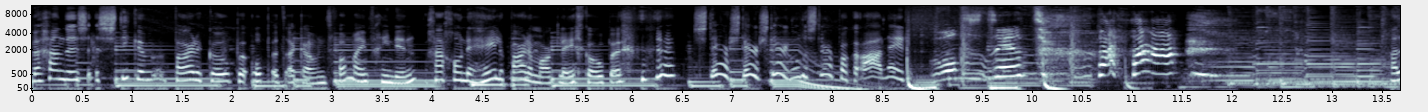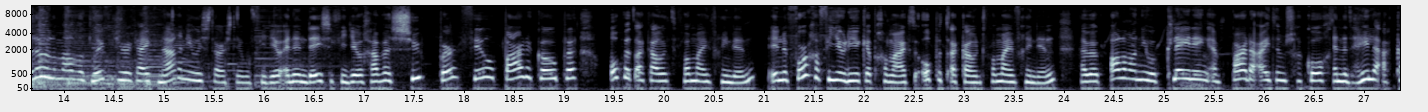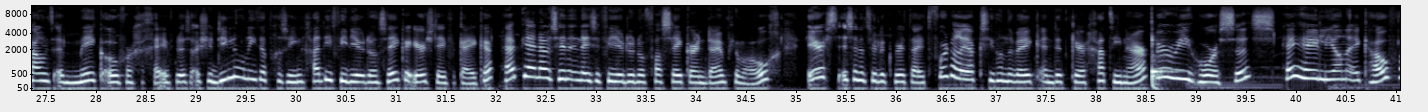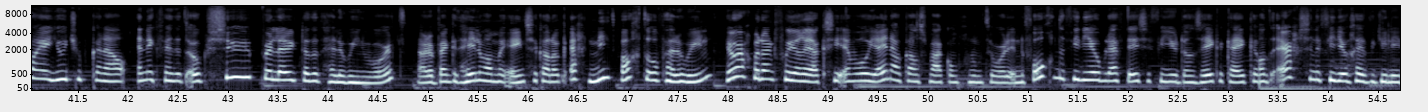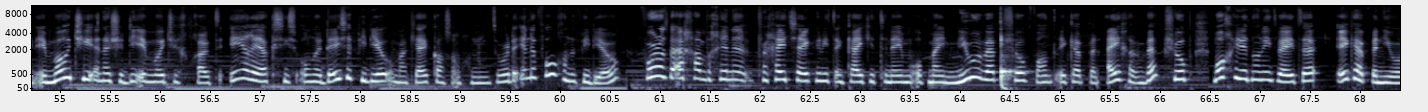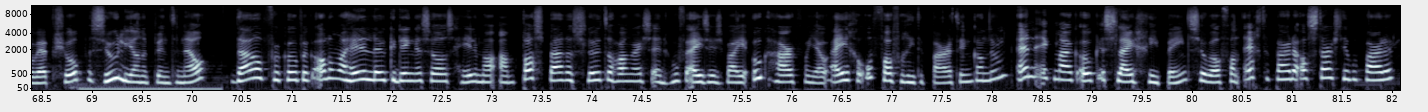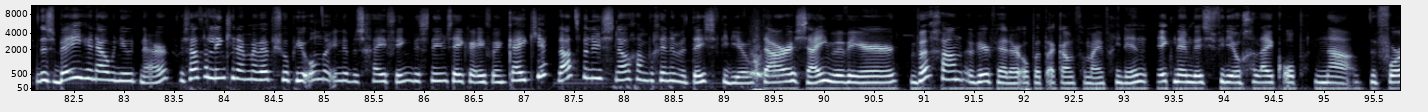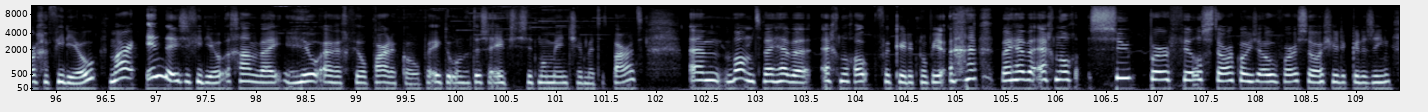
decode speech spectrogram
We gaan dus stiekem paarden kopen op het account van mijn vriendin. We gaan gewoon de hele paardenmarkt leegkopen. ster, ster, ster. Ik wil de ster pakken. Ah, nee. Wat is dit? Hallo allemaal, wat leuk dat je weer kijkt naar een nieuwe Star Stable video. En in deze video gaan we super veel paarden kopen op het account van mijn vriendin. In de vorige video die ik heb gemaakt op het account van mijn vriendin, heb ik allemaal nieuwe kleding en paardenitems gekocht en het hele account een makeover gegeven. Dus als je die nog niet hebt gezien, ga die video dan zeker eerst even kijken. Heb jij nou zin in deze video, doe dan vast zeker een duimpje omhoog. Eerst is er natuurlijk weer tijd voor de reactie van de week en dit keer gaat die naar Furry Horses. Hey hey Lianne, ik hou van je YouTube kanaal en ik vind het ook super leuk dat het Halloween wordt. Nou, daar ben ik het helemaal mee eens. Ze kan ook echt niet wachten op Halloween. Heel erg bedankt voor je reactie en wil jij nou kans maken om genoemd te worden in de volgende video, blijf deze video dan zeker kijken. Want ergens in de video geef ik jullie een emoji en als je die emoji gebruikt in je reacties onder deze video, maak jij kans om genoemd te worden in de volgende video. Voordat we echt gaan beginnen, vergeet zeker niet een kijkje te nemen op mijn nieuwe webshop, want ik heb een eigen webshop. Mocht je dit nog niet weten, ik heb een nieuwe webshop, zoolianne.nl. Daarop verkoop ik allemaal hele leuke dingen zoals helemaal aanpasbare sleutelhangers en hoefijzers waar je ook haar van jouw eigen of favoriete paard in kan doen. En ik maak ook paint, zowel van echte paarden als Star Stable paarden. Dus ben je hier nou benieuwd naar? Er staat een linkje naar mijn webshop hieronder in de beschrijving, dus neem zeker even een kijkje. Laten we nu snel gaan beginnen met deze video. Daar zijn we weer. We gaan weer verder op het account van mijn vriendin. Ik neem deze video gelijk op na de vorige video. Maar in deze video gaan wij heel erg veel paarden kopen. Ik doe ondertussen eventjes dit momentje met het paard. Um, want wij hebben echt nog... Oh, verkeerde knopje. wij hebben echt nog super veel starcoins over. Zoals jullie kunnen zien. 20.560.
